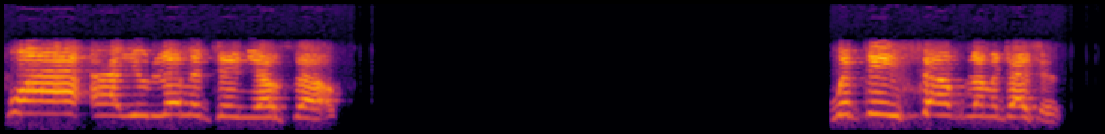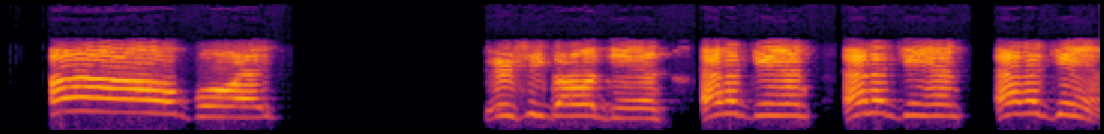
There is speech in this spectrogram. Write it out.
Why are you limiting yourself with these self limitations? Oh boy. Here she go again and again and again and again.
